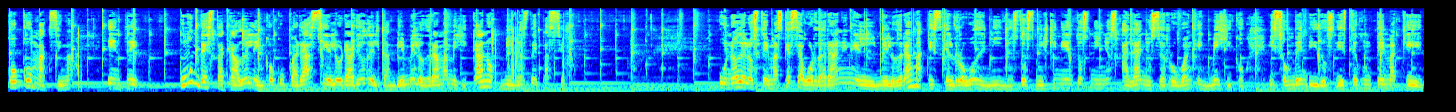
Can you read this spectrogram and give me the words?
Coco Máxima, entre un destacado elenco ocupará así el horario del también melodrama mexicano Minas de Pasión. Uno de los temas que se abordarán en el melodrama es el robo de niños. 2.500 niños al año se roban en México y son vendidos. Y este es un tema que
